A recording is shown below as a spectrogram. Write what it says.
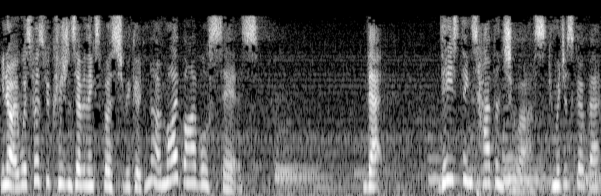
You know, we're supposed to be Christians, everything's supposed to be good. No, my Bible says that these things happen to us. Can we just go back?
